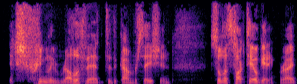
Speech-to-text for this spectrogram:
extremely relevant to the conversation. So let's talk tailgating right?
